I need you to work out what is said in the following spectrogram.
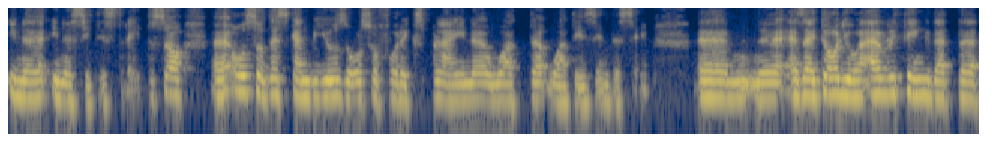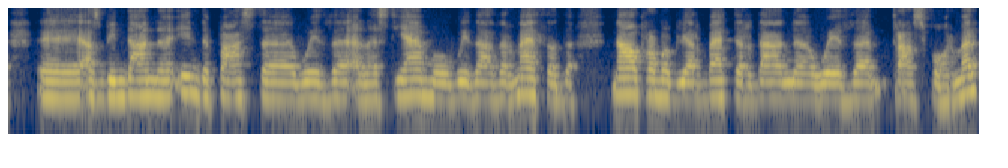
in a, in a city street. So uh, also this can be used also for explain uh, what, uh, what is in the same. Um, as I told you, everything that has been done in the past with LSTM or with other method now probably are better done with transformer.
